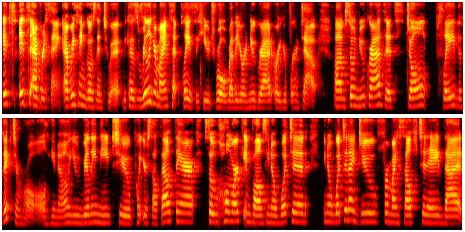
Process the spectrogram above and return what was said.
it's it's everything. Everything goes into it because really your mindset plays a huge role whether you're a new grad or you're burnt out. Um, so new grads it's don't play the victim role you know? You really need to put yourself out there. So homework involves you know what did you know what did i do for myself today that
